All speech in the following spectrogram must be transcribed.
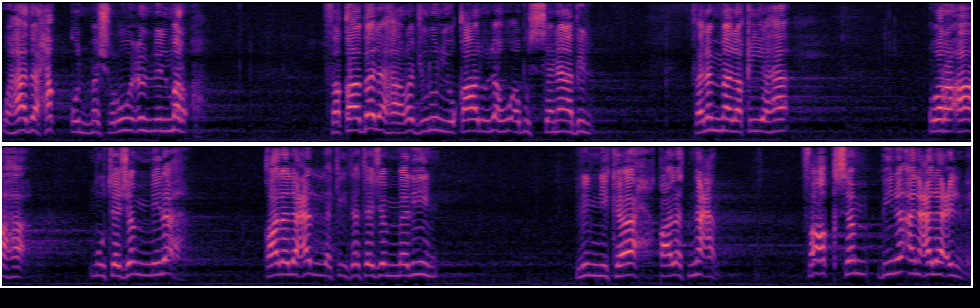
وهذا حق مشروع للمرأة. فقابلها رجل يقال له أبو السنابل فلما لقيها ورآها متجملة. قال لعلك تتجملين للنكاح؟ قالت نعم. فأقسم بناء على علمه.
